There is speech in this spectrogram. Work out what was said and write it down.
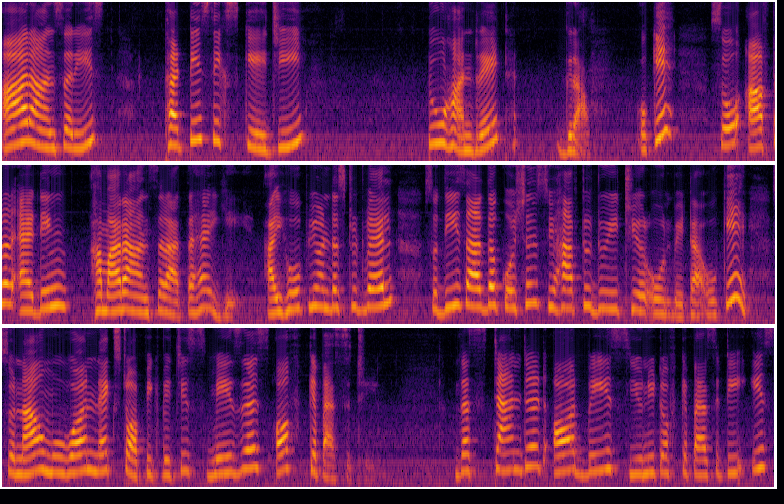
our answer is thirty six K G two hundred gram okay so after adding हमारा आंसर आता है ये. I hope you understood well. So these are the questions you have to do it your own beta. Okay. So now move on next topic which is measures of capacity. The standard or base unit of capacity is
